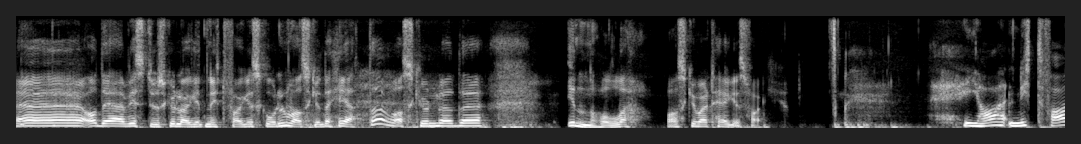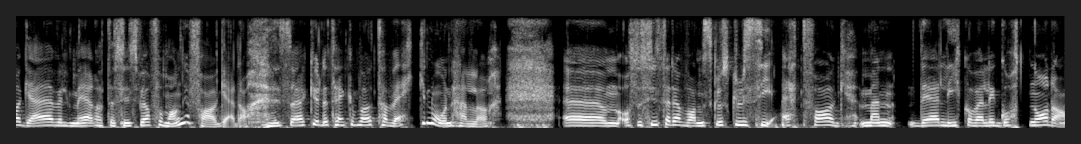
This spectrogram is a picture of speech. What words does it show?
Eh, og det er hvis du skulle lage et nytt fag i skolen, hva skulle det hete? Hva skulle det inneholde? Hva skulle vært Heges fag? Ja, nytt fag er vel mer at jeg syns vi har for mange fag, jeg da. Så jeg kunne tenke meg å ta vekk noen heller. Um, og så syns jeg det er vanskelig å skulle si ett fag, men det jeg liker veldig godt nå, da.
